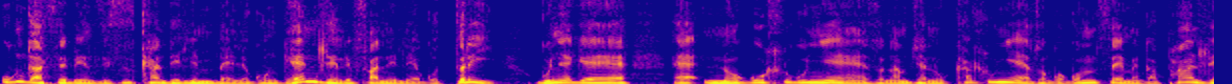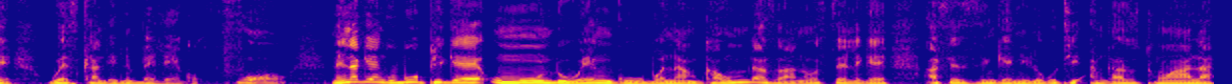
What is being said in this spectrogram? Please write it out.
ukungasebenzisi isikhandela imbeleko ngendlela efaneleko. 3 kunye ke eh, nokuhlukunyezwa namjani ukukhahlunyezwa ngokomseme ngaphandle kwesikhandela imbeleko. 4 nena ke ngubuphi ke umuntu wengubo namkha umntazana osele ke asezingeni lokuthi angazithwala?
